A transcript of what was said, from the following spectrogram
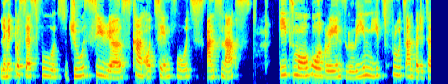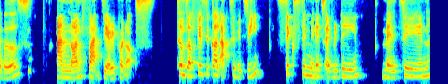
Limit processed foods, juice, cereals, canned or tin foods and snacks. Eat more whole grains, lean meats, fruits and vegetables, and non-fat dairy products. In terms of physical activity, 60 minutes every day, maintain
